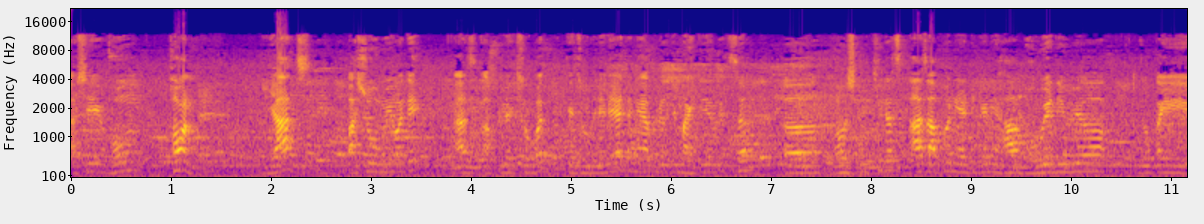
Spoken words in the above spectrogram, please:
असे होम हॉन याच पार्श्वभूमीमध्ये आज आपल्यासोबत ते जोडलेले आहेत आणि आपल्याला ती माहिती देत सर निश्चितच आज आपण या ठिकाणी हा भव्य दिव्य जो काही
